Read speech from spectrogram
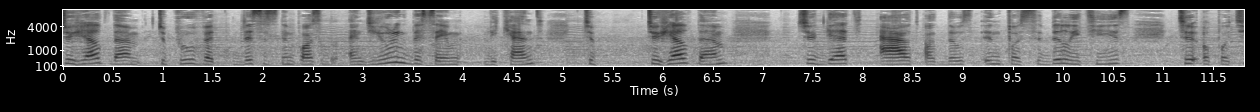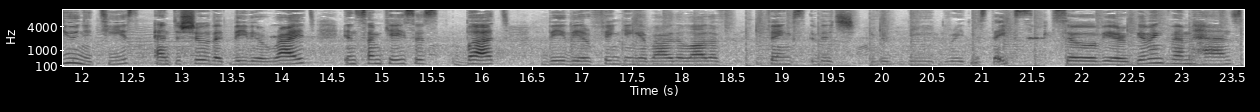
to help them to prove that this is impossible. And during the same weekend to to help them to get out of those impossibilities to opportunities and to show that they were right in some cases but they were thinking about a lot of things which would be great mistakes so we are giving them hands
